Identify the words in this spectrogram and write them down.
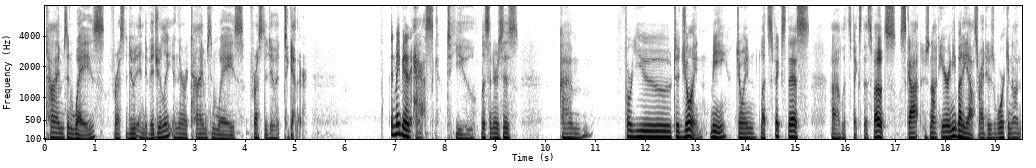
times and ways for us to do it individually, and there are times and ways for us to do it together. And maybe an ask to you, listeners, is um, for you to join me, join Let's Fix This, uh, Let's Fix This Votes, Scott, who's not here, anybody else, right, who's working on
